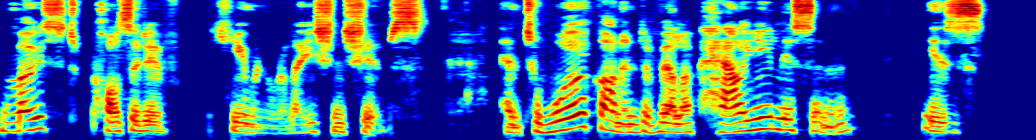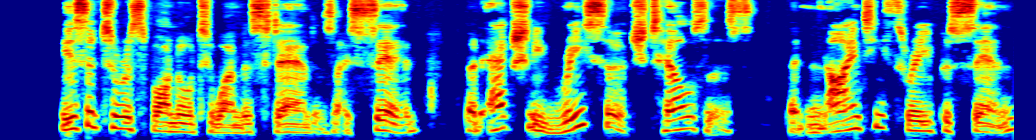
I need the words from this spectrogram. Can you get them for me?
most positive human relationships. And to work on and develop how you listen is, is it to respond or to understand, as I said, but actually research tells us that 93%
